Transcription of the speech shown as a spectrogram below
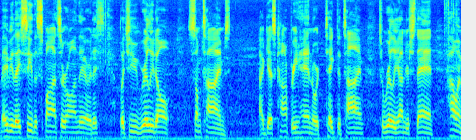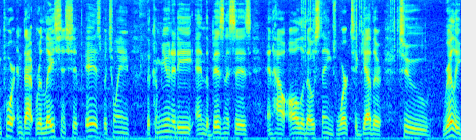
maybe they see the sponsor on there, or they, but you really don't sometimes, I guess, comprehend or take the time to really understand how important that relationship is between the community and the businesses and how all of those things work together to really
